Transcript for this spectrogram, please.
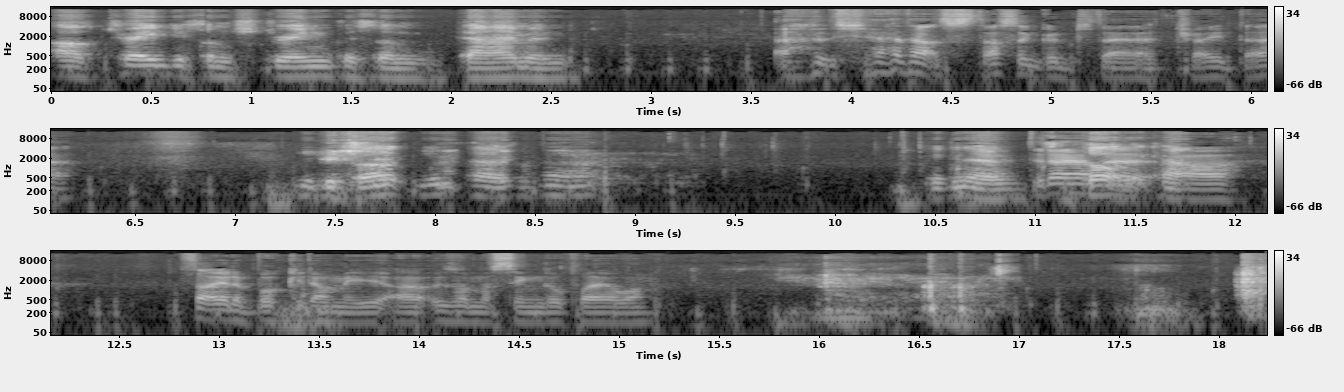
I'll trade you some string for some diamond. Uh, yeah, that's that's a good uh, trade there. You could Well, shoot. you know, you know, Did it's I a have thought a, that counts. oh, I thought I had a bucket on me. uh, It was on my single player one. Right,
